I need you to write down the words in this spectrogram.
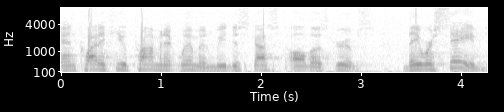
and quite a few prominent women. We discussed all those groups. They were saved.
